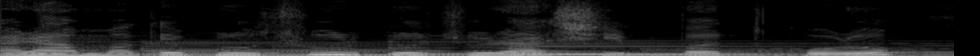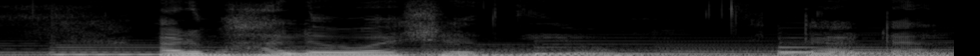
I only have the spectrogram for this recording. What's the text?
আর আমাকে প্রচুর প্রচুর আশীর্বাদ করো আর ভালোবাসা দিও। টাটা।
